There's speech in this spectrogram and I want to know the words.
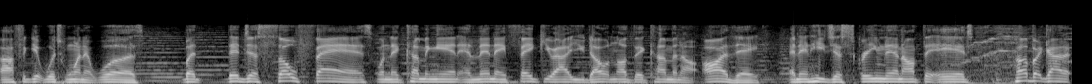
I forget which one it was, but they're just so fast when they're coming in, and then they fake you out. You don't know if they're coming or are they. And then he just screamed in off the edge. Hubbard got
